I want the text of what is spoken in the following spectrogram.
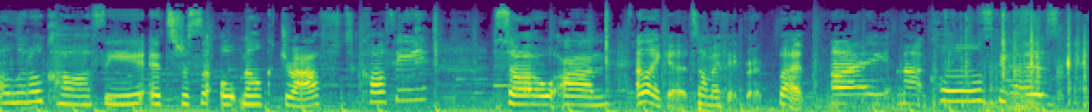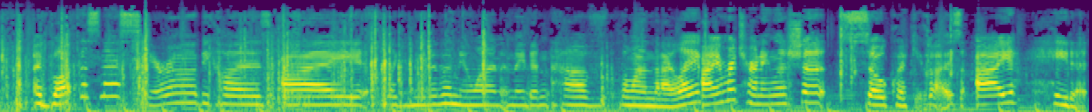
a little coffee. It's just the oat milk draft coffee. So, um, I like it. It's not my favorite. But I'm at Kohl's because I bought this mascara because I like needed a new one and they didn't have the one that I like. I am returning this shit so quick, you guys. I hate it.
